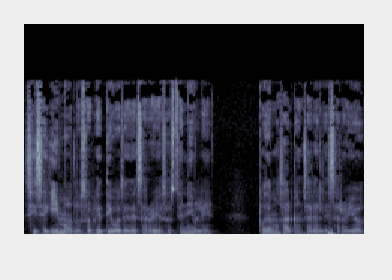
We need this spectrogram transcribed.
Si seguimos los objetivos de desarrollo sostenible, podemos alcanzar el desarrollo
